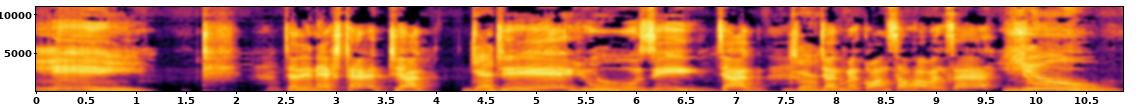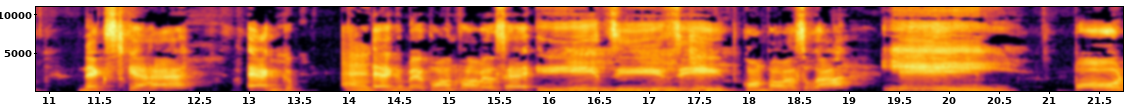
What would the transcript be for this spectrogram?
ई चलिए नेक्स्ट है जग। जग। जे यू जी जग। जग। में कौन सा भावेल्स है? यू नेक्स्ट क्या है? एग एग में कौन भावेल्स है? ई जी जी कौन भावेल्स हुआ? E pot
